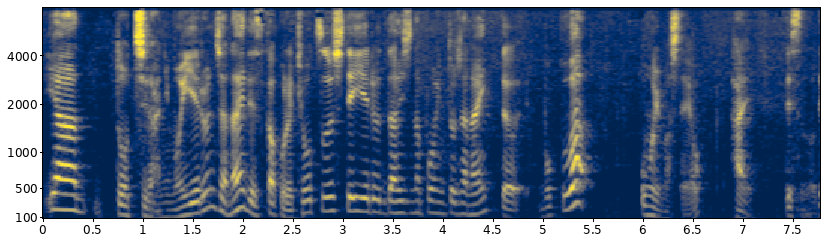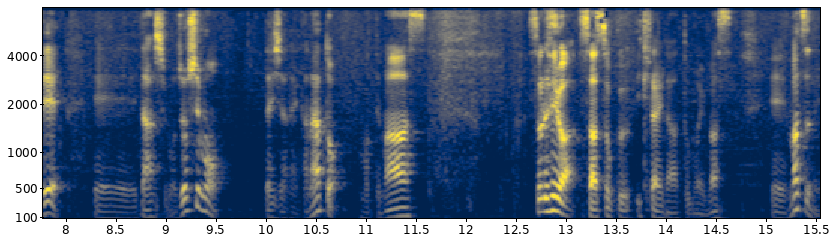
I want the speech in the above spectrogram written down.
いやどちらにも言えるんじゃないですか？これ共通して言える大事なポイントじゃない？って僕は思いましたよ。はい。ですので、えー、男子も女子も大事じゃないかなと思ってます。それでは早速いきたいなと思います。えー、まずね、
